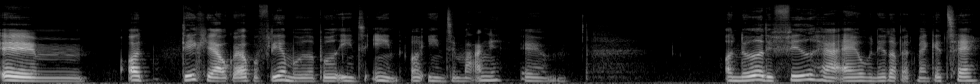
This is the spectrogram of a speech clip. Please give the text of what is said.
Øhm, og det kan jeg jo gøre på flere måder, både en til en og en til mange. Øhm, og noget af det fede her er jo netop, at man kan tage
